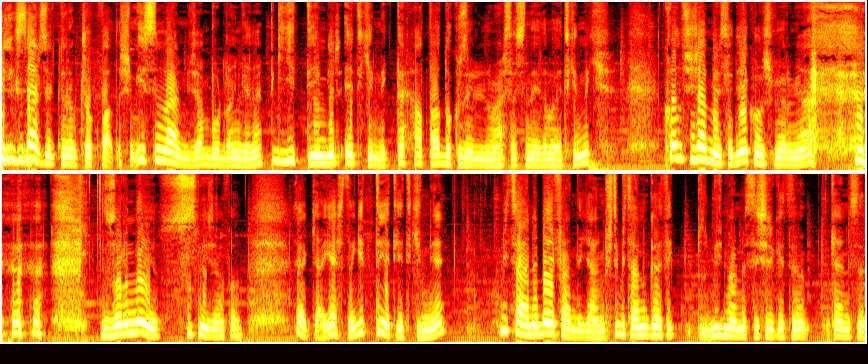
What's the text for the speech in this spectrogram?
Bilgisayar sektörü çok fazla. Şimdi isim vermeyeceğim buradan gene. Gittiğim bir etkinlikte hatta 9 Eylül Üniversitesi'ndeydi bu etkinlik. Konuşacağım birisi diye konuşmuyorum ya. Zorunda mıyım? Susmayacağım falan. Yok ya gerçekten gitti et- etkinliğe. Bir tane beyefendi gelmişti. Bir tane grafik bilmem nesi şirketinin kendisi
